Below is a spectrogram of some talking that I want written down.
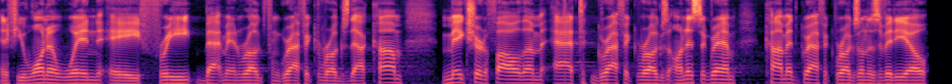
And if you want to win a free Batman rug from graphicrugs.com, make sure to follow them at Graphic Rugs on Instagram. Comment Graphic Rugs on this video,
